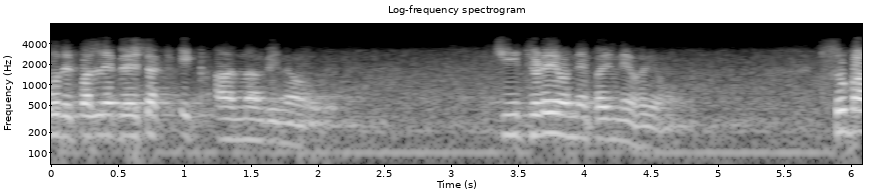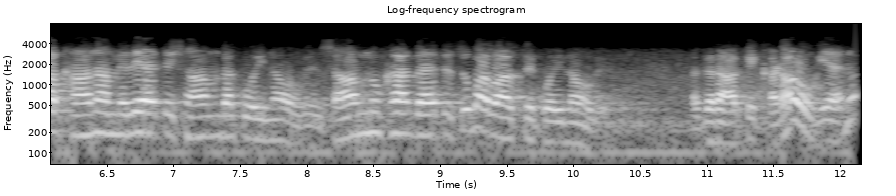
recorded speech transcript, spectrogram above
وہ پلے بے شک ایک آنا بھی نہ ہو چیتڑے انہیں پہنے ہوئے ہوں۔ صبح کھانا ملیا تو شام کا کوئی نہ ہو شام نو کھانا ہے تو صبح واسطے کوئی نہ ہو اگر آ کے کھڑا ہو گیا ہے نا،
